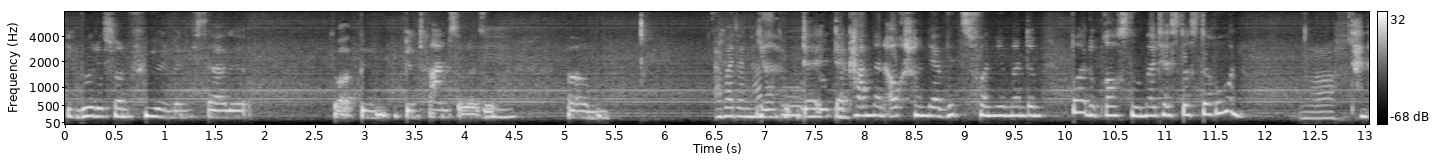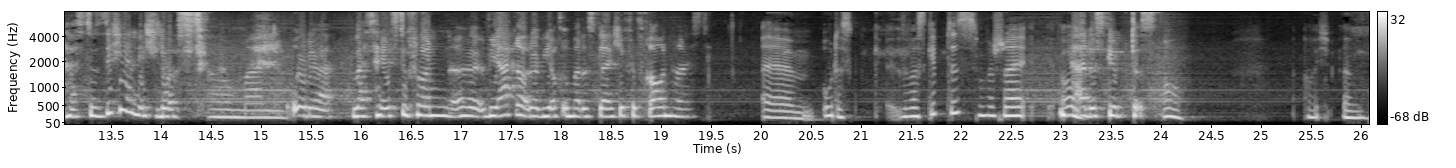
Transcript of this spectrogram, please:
ich würde schon fühlen, wenn ich sage, ja, bin, bin trans oder so. Mhm. Ähm, aber dann hast ja, du. Da, da ja. kam dann auch schon der Witz von jemandem: Boah, du brauchst nur mal Testosteron. Ach. Dann hast du sicherlich Lust. Oh Mann. Oder was hältst du von äh, Viagra oder wie auch immer das gleiche für Frauen heißt? Ähm, oh, das sowas gibt es wahrscheinlich. Oh. Ja, das gibt es. Oh. oh ich, ähm,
